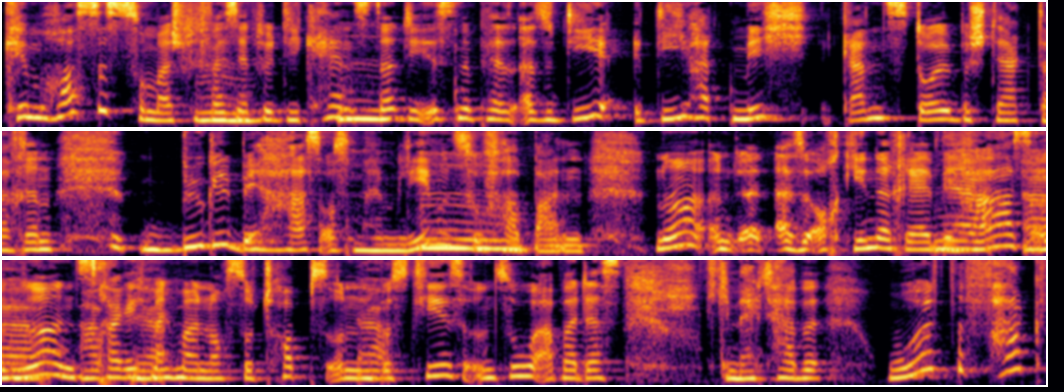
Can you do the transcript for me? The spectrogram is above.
Kim Hosses zum Beispiel, ich weiß nicht, ob du die kennst, mhm. ne? die ist eine Person, also die, die hat mich ganz doll bestärkt darin, Bügel-BHs aus meinem Leben mhm. zu verbannen. Ne? Und, äh, also auch generell BHs, ja, und, ne? jetzt trage ich ja. manchmal noch so Tops und ja. Bustiers und so, aber dass ich gemerkt habe, what the fuck?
